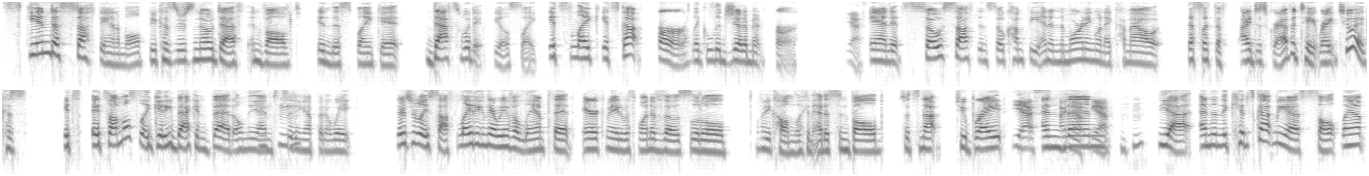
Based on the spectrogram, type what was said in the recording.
skinned a stuffed animal because there's no death involved in this blanket. That's what it feels like. It's like it's got fur, like legitimate fur. Yes. And it's so soft and so comfy. And in the morning when I come out, that's like the I just gravitate right to it because it's it's almost like getting back in bed, only I'm Mhm. sitting up and awake. There's really soft lighting there. We have a lamp that Eric made with one of those little what do you call them? Like an Edison bulb. So it's not too bright. yes. and I know, then- yeah. mhm. Yeah. And then the kids got me a salt lamp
